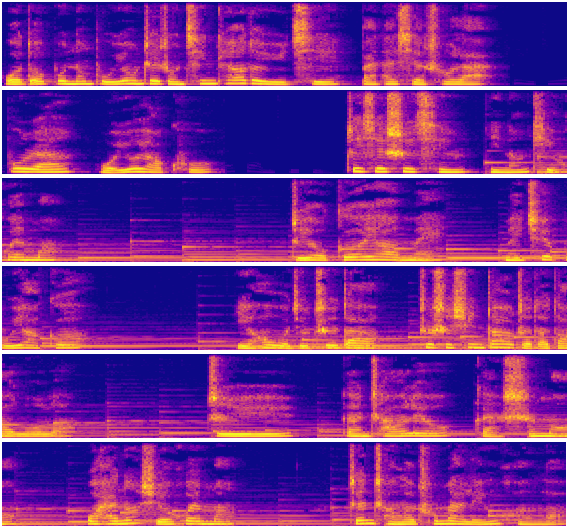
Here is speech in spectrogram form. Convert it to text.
我都不能不用这种轻佻的语气把它写出来，不然我又要哭。这些事情你能体会吗？只有歌要美，美却不要歌。以后我就知道这是殉道者的道路了。至于……赶潮流，赶时髦，我还能学会吗？真成了出卖灵魂了。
